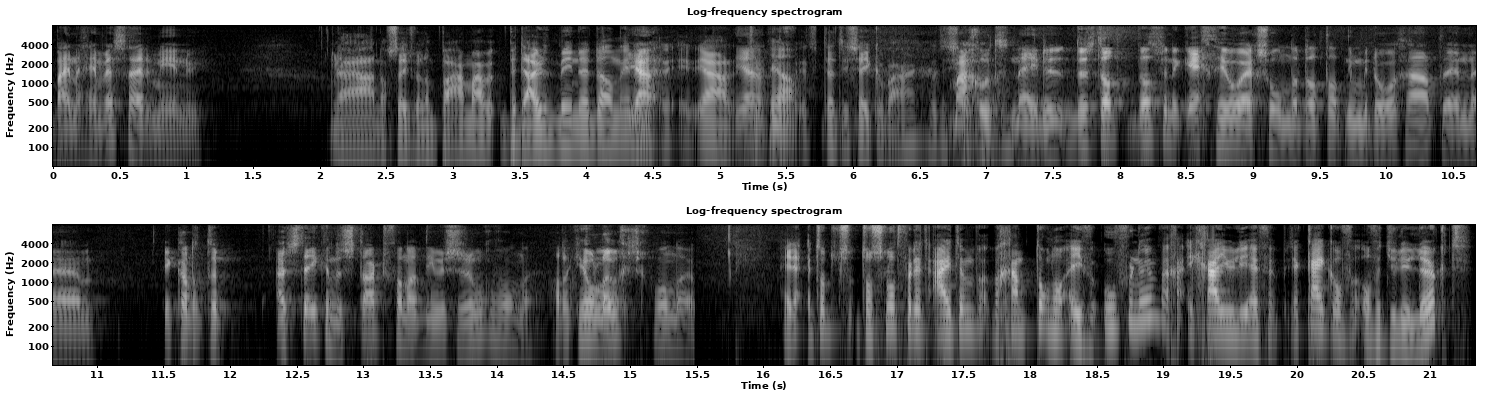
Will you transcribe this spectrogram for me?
bijna geen wedstrijden meer nu. Nou ja, nog steeds wel een paar, maar beduidend minder dan in... Ja. een- ja, Ja. Dat, Ja. dat is zeker waar. Dat is Maar zeker goed, waar. nee, dus, dus dat, dat vind ik echt heel erg zonde dat dat niet meer doorgaat. En ehm, ik had het de uitstekende start van het nieuwe seizoen gevonden. Had ik heel logisch gevonden. Hey, tot, tot slot voor dit item, we gaan toch nog even oefenen. Gaan, ik ga jullie even kijken of, of het jullie lukt.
